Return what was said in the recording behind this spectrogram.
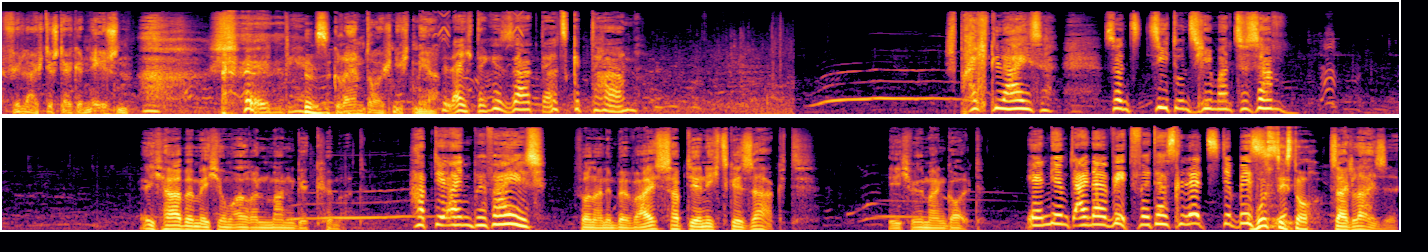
Vielleicht ist er genesen. Schön wär's. Grämt euch nicht mehr. Leichter gesagt als getan. Sprecht leise, sonst zieht uns jemand zusammen. Ich habe mich um euren Mann gekümmert. Habt ihr einen Beweis? Von einem Beweis habt ihr nichts gesagt. Ich will mein Gold. Er nimmt einer Witwe das letzte bisschen. Wusste ich's doch. Seid leise.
